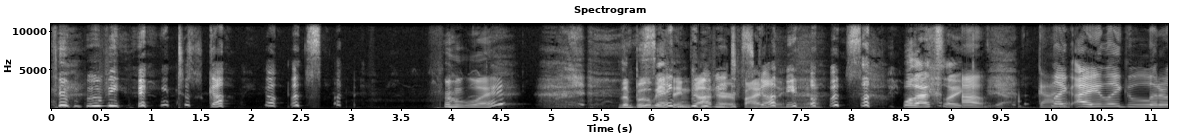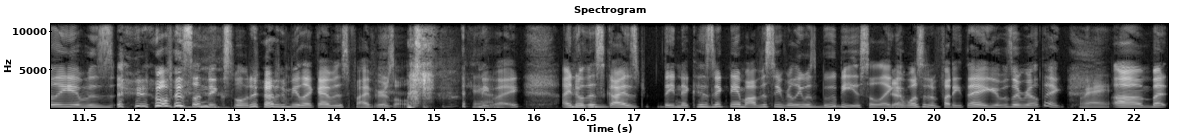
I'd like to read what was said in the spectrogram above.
the movie thing just got me all of a sudden. what? The booby Saying thing got booby her finally. me Yeah. all of a sudden. Well, that's like Oh. yeah. Got Like it. I like literally it was all of a sudden exploded out of me like I was five years old. anyway, I know this guy's they nick his nickname obviously really was Booby, so like Yeah. it wasn't a funny thing; it was a real thing. right. Um, but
